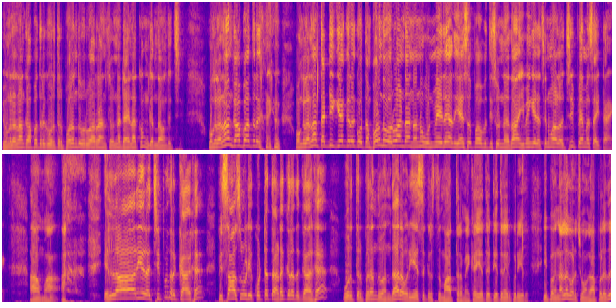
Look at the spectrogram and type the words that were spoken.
இவங்களெல்லாம் காப்பாற்றுறதுக்கு ஒருத்தர் பிறந்து வருவாரான்னு சொன்ன டைலாக்கும் இங்கேருந்து தான் வந்துச்சு. உங்களெல்லாம் காப்பாற்றுற உங்களெல்லாம் தட்டி கேட்குறதுக்கு ஒருத்தன் பிறந்து வருவான்டான்னு உண்மையிலே அது ஏசப்பாவை பற்றி சொன்னது தான் இவங்க சினிமாவில் வச்சு ஃபேமஸ் ஆகிட்டாங்க ஆமாம் எல்லாரையும் ரட்சிப்பதற்காக பிசாசுனுடைய கொட்டத்தை அடக்கிறதுக்காக ஒருத்தர் பிறந்து வந்தார். அவர் இயேசு கிறிஸ்து மாத்திரமே. கையை தட்டி எத்தனை பேர் புரியுது? இப்போ நல்ல கவனிச்சுக்கோங்க. அப்பொழுது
